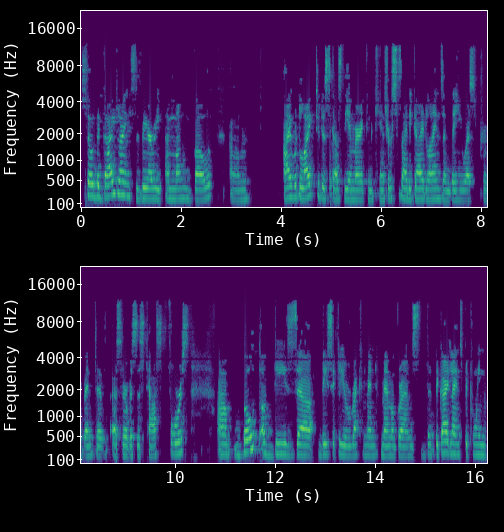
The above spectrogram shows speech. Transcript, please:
So the guidelines vary among both. Um, I would like to discuss the American Cancer Society guidelines and the U.S. Preventive uh, Services Task Force. Um, both of these uh, basically recommend mammograms. The, the, guidelines between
